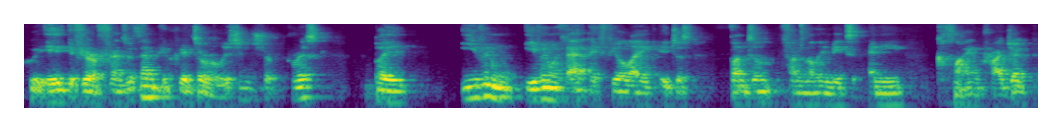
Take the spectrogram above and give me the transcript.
who, if you're friends with them, it creates a relationship risk. But even even with that, I feel like it just fundamentally makes any client project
